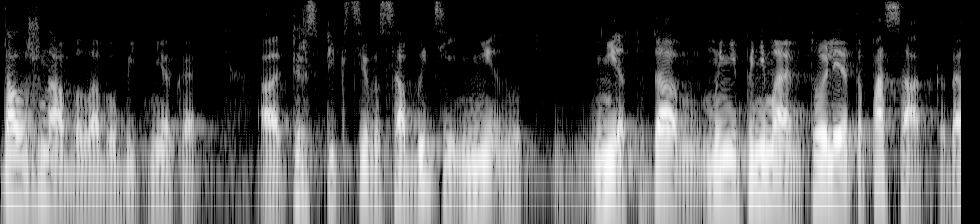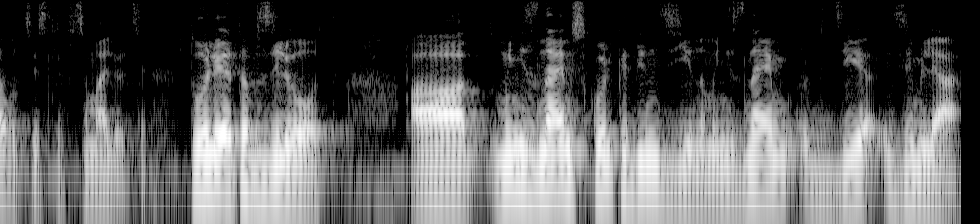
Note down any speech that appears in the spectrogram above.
должна была бы быть некая а, перспектива событий, не, вот, нету. Да? Мы не понимаем, то ли это посадка, да, вот если в самолете, то ли это взлет. А, мы не знаем, сколько бензина, мы не знаем, где земля.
